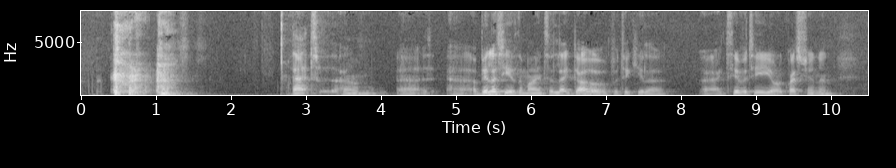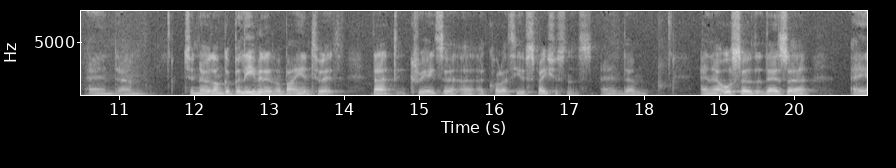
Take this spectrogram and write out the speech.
that um, uh, uh, ability of the mind to let go of a particular uh, activity or a question and, and um, to no longer believe in it or buy into it, that creates a, a, a quality of spaciousness. And, um, and also that there's a, a,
